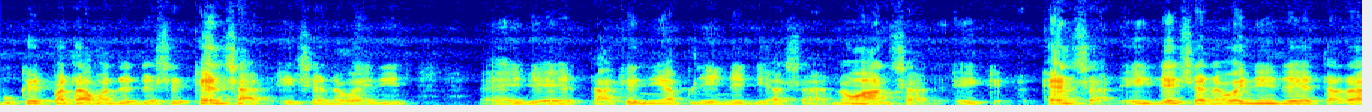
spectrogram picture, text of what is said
বুকের পাটা আমাদের দেশের ক্যান্সার, এই সেনাবাহিনীর, এই যে তাকে নিয়ে প্লেনে দিয়ে আসা নো আনসার এই ক্যান্সার, এই যে সেনাবাহিনীর যে তারা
